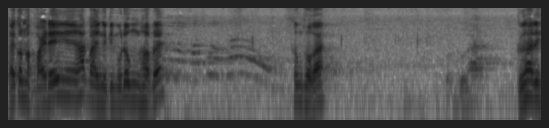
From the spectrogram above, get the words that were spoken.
đấy con mặc váy đấy hát bài người tình mùa đông hợp đấy. Không thuộc á? Cứ hát. Cứ hát đi.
